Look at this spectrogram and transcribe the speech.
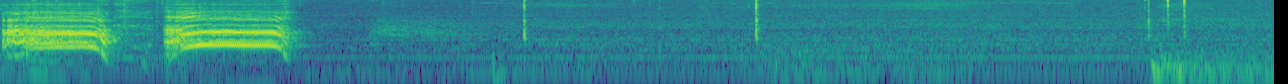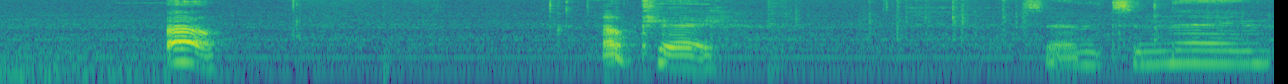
Ah! Ah! Oh. Okay. Send to name.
